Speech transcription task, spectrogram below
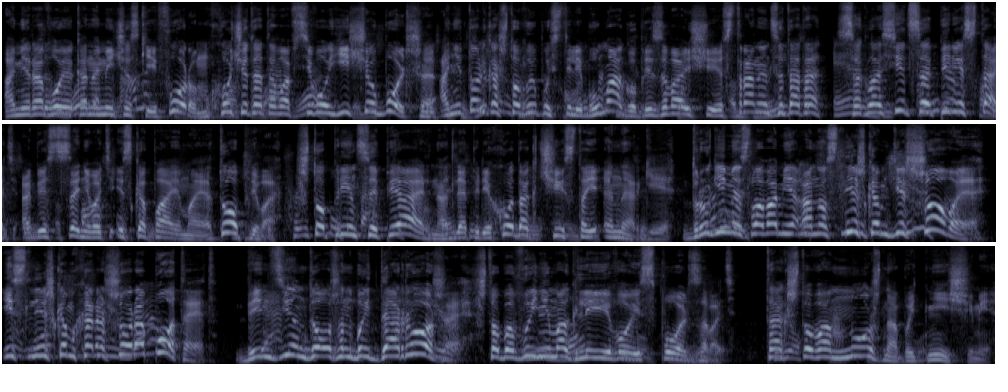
А мировой экономический форум хочет этого всего еще больше. Они только что выпустили бумагу, призывающую страны, цитата, «согласиться перестать обесценивать ископаемое топливо, что принципиально для перехода к чистой энергии». Другими словами, оно слишком дешевое и слишком хорошо работает. Бензин должен быть дороже, чтобы вы не могли его использовать. Так что вам нужно быть нищими.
